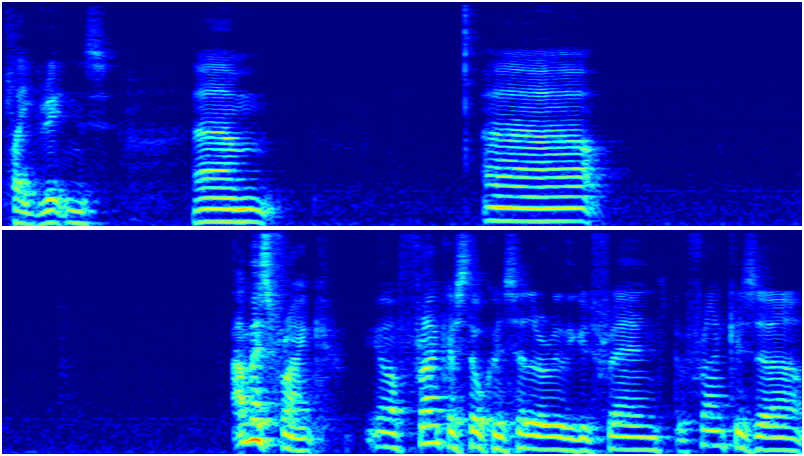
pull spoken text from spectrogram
polite greetings. Um, uh, I miss Frank. You know, Frank I still consider a really good friend, but Frank is a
